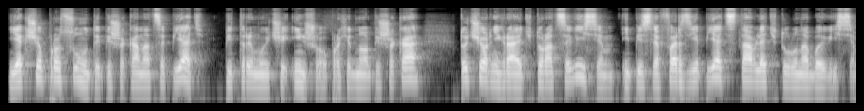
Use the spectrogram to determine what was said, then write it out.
Якщо просунути пішака на c5, підтримуючи іншого прохідного пішака, то чорні грають тура c8 і після ферзь e5 ставлять туру на b8,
